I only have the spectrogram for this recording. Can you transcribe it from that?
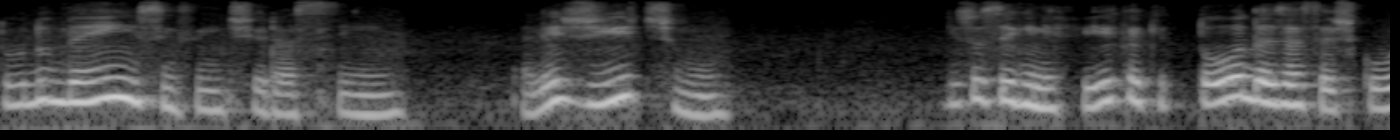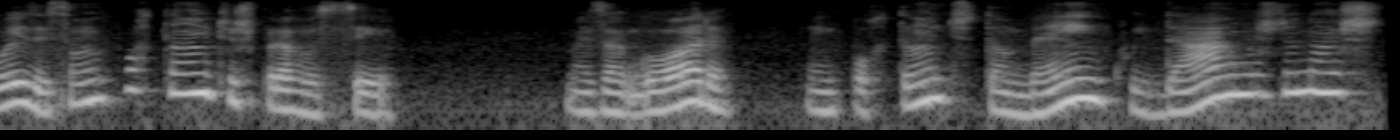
tudo bem se sentir assim. É legítimo. Isso significa que todas essas coisas são importantes para você. Mas agora é importante também cuidarmos de nós,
